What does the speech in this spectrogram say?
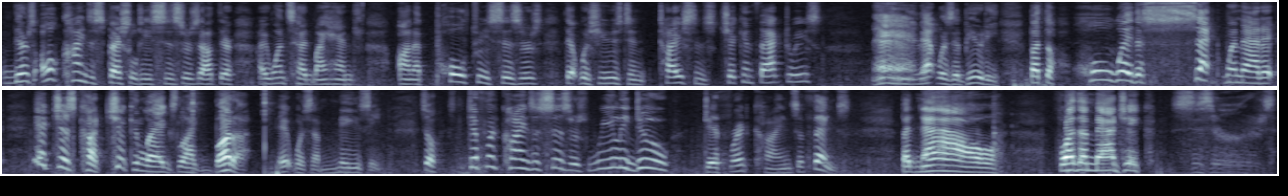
there's all kinds of specialty scissors out there. I once had my hand on a poultry scissors that was used in Tyson's chicken factories. Man, that was a beauty. But the whole way the set went at it, it just cut chicken legs like butter. It was amazing. So different kinds of scissors really do different kinds of things. But now for the magic scissors.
